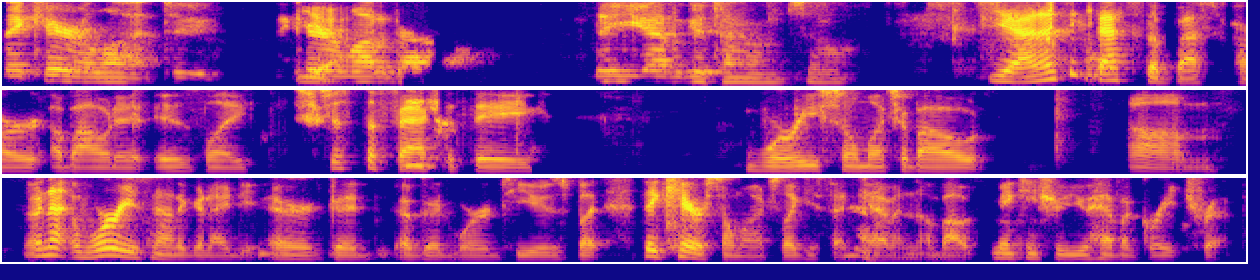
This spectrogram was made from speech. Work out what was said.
they care a lot too. They care yeah. a lot about that you have a good time. So yeah, and I think that's the best part about it is like just the fact that they worry so much about um or not worry is not a good idea or a good a good word to use, but they care so much, like you said, yeah. Kevin, about making sure you have a great trip.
